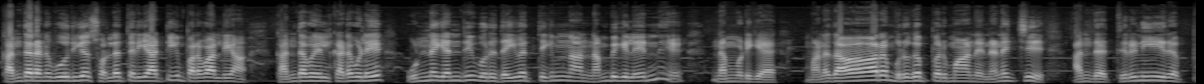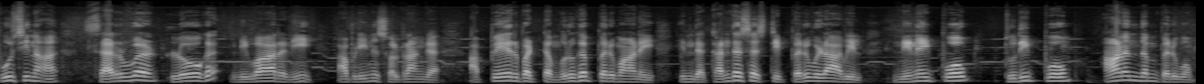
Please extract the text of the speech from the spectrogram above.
கந்தர் அனுபூதியோ சொல்ல தெரியாட்டியும் பரவாயில்லையா? கந்தவயில் கடவுளே உன்னையன்றி ஒரு தெய்வத்தையும் நான் நம்புகிறேன்னு நம்முடைய மனதார முருகப்பெருமானை நினச்சி அந்த திருநீரை பூசினா சர்வலோக நிவாரணி. அப்படின்னு சொல்கிறாங்க அப்பேற்பட்ட முருகப்பெருமானை இந்த கந்தசஷ்டி பெருவிழாவில் நினைப்போம் துதிப்போம் ஆனந்தம் பெறுவோம்.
